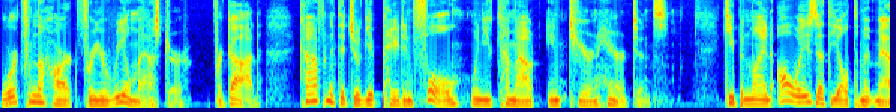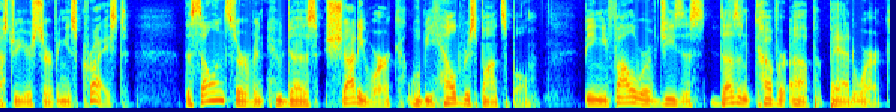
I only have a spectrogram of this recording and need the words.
Work from the heart for your real master, for God, confident that you'll get paid in full when you come out into your inheritance. Keep in mind always that the ultimate master you're serving is Christ. The sullen servant who does shoddy work will be held responsible. Being a follower of Jesus doesn't cover up bad work.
